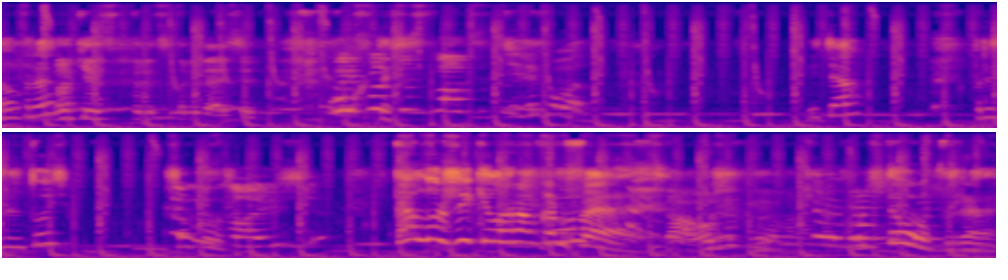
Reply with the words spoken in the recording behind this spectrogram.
Добре? Nokia 3310. Ух ти. Телефон. Вітя, презентуй. Що було? Знаю ще. Та ложи кілограм конфет. Да, уже килограмм. Добре.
